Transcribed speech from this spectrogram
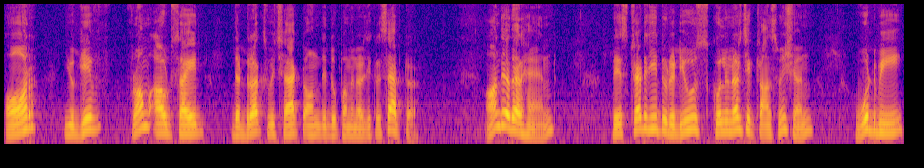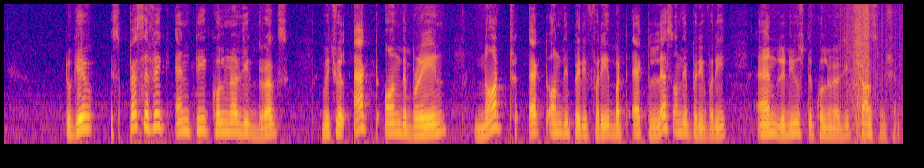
or you give from outside the drugs which act on the dopaminergic receptor. On the other hand, the strategy to reduce cholinergic transmission would be to give specific anticholinergic drugs which will act on the brain not act on the periphery, but act less on the periphery and reduce the cholinergic transmission.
